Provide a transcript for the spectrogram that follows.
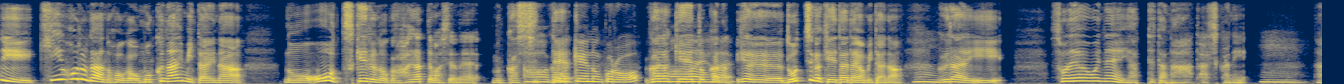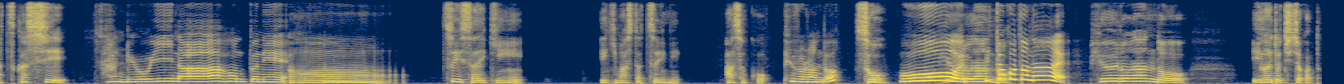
帯よりキーホルダーの方が重くないみたいなのをつけるのが流行ってましたよね昔って。ガラケーの頃？ガラケーとかはいはいいやいやいやどっちが携帯だよみたいなうんぐらいそれをねやってたな確かに。うん。懐かしい。サンリオいいなあ本当に。うん。つい最近行きましたついに。あそこ。ピューロランド？そう。おお行ったことない。ピューロランド意外とちっちゃかった、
